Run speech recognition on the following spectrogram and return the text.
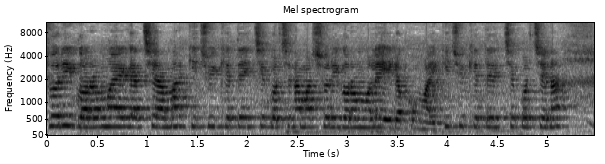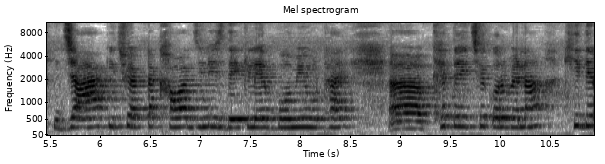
শরীর গরম হয়ে গেছে, আমার কিছুই খেতে ইচ্ছে করছে না, আমার শরীর গরম হলে এইরকম হয়, কিছুই খেতে ইচ্ছে করছে না। যা কিছু একটা খাওয়ার জিনিস দেখলে বমি উঠায় খেতে ইচ্ছে করবে না, খিদে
